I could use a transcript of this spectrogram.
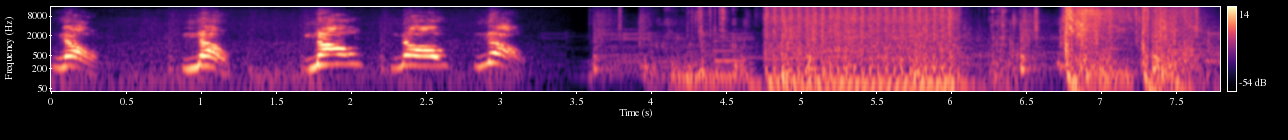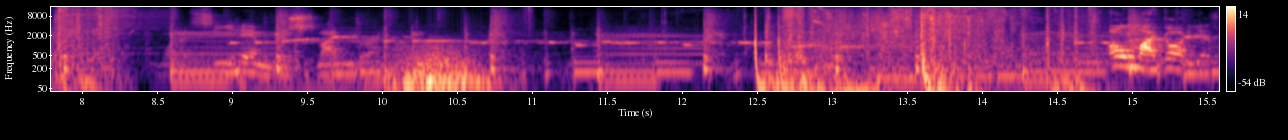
No. No. No. No. No. want to see him just snipe right now. Oh my god, he has.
